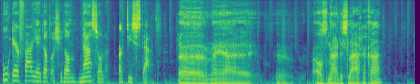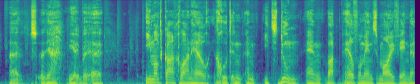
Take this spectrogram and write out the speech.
Hoe ervaar jij dat als je dan naast zo'n artiest staat? Eh, nou ja, eh, eh, als naar de slager gaan. Ja, iemand kan gewoon heel goed een, een, iets doen. En wat heel veel mensen mooi vinden,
